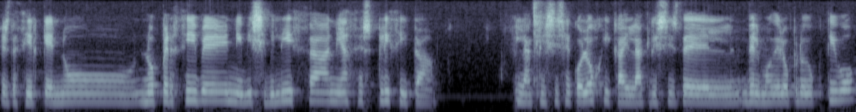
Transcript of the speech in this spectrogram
Es decir, que no, percibe, ni visibiliza, ni hace explícita la crisis ecológica y la crisis del modelo productivo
